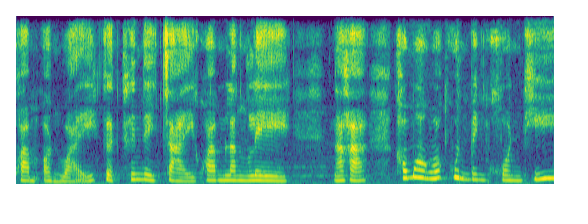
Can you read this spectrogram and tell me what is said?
ความอ่อนไหวเกิดขึ้นในใจความลังเลนะคะ เขามองว่าคุณเป็นคนที่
